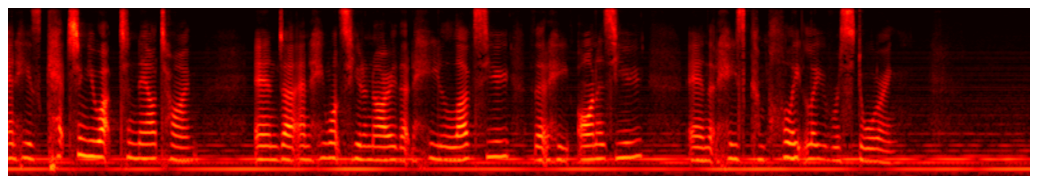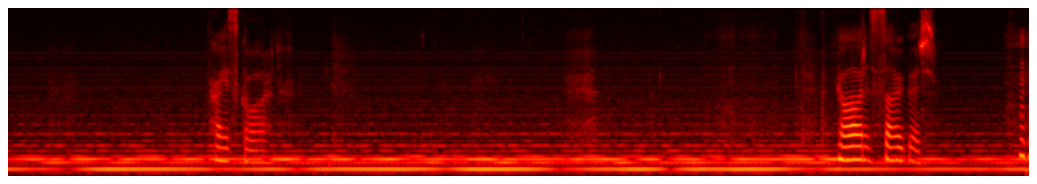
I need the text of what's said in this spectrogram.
and He's catching you up to now time. And, uh, and He wants you to know that He loves you, that He honors you, and that He's completely restoring. Praise God. God is so good.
